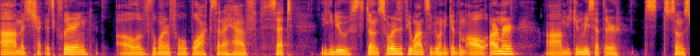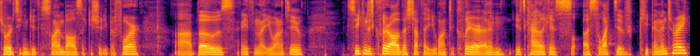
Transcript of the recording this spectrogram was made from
Um, it's it's clearing all of the wonderful blocks that I have set. You can do stone swords if you want. So if you want to give them all armor, um, you can reset their stone swords. You can do the slime balls like I showed you before, uh, bows, anything that you want to do. So you can just clear all the stuff that you want to clear, and then it's kind of like a, a, selective keep inventory,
